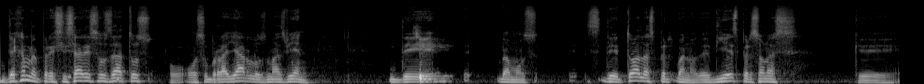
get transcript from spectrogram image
Déjame precisar esos datos o, subrayarlos más bien. De, vamos, de todas las, bueno, de 10 personas que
